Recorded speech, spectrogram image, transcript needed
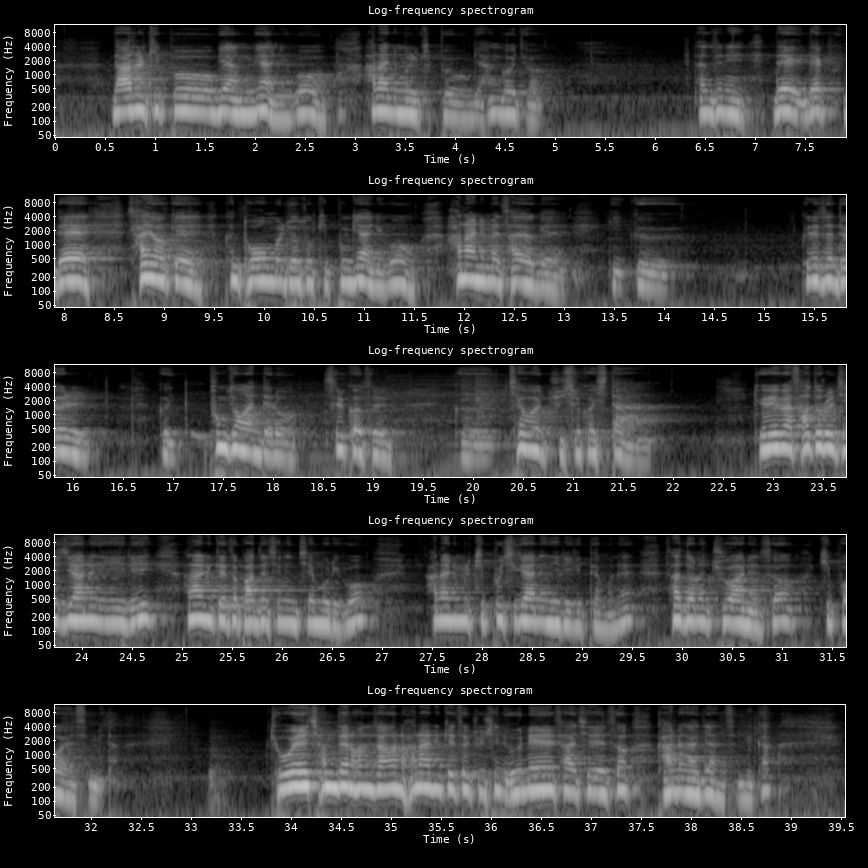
나를 기쁘게 한 게 아니고 하나님을 기쁘게 한 거죠. 단순히 내, 내, 내 사역에 큰 도움을 줘서 기쁜 게 아니고 하나님의 사역에 그 그래서 늘 그 풍성한 대로 쓸 것을 그 채워 주실 것이다. 교회가 사도를 지지하는 이 일이 하나님께서 받으시는 제물이고 하나님을 기쁘시게 하는 일이기 때문에 사도는 주 안에서 기뻐하였습니다. 교회의 참된 헌상은 하나님께서 주신 은혜의 사실에서 가능하지 않습니까?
